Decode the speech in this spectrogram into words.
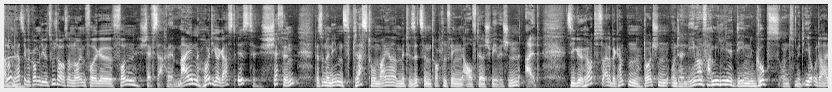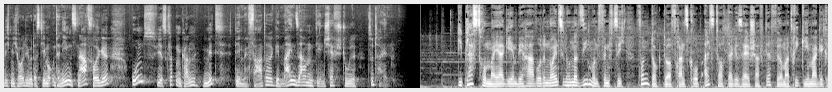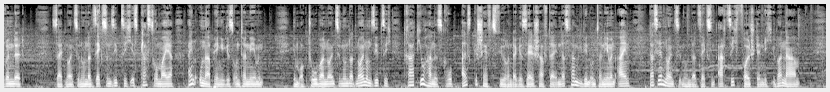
Hallo und herzlich willkommen, liebe Zuschauer, zur neuen Folge von Chefsache. Mein heutiger Gast ist Chefin des Unternehmens Plastromeyer mit Sitz in Trochtelfingen auf der Schwäbischen Alb. Sie gehört zu einer bekannten deutschen Unternehmerfamilie, den Grupps. Und mit ihr unterhalte ich mich heute über das Thema Unternehmensnachfolge und wie es klappen kann, mit dem Vater gemeinsam den Chefstuhl zu teilen. Die Plastromeyer GmbH wurde 1957 von Dr. Franz Grupp als Tochtergesellschaft der Firma Trigema gegründet. Seit 1976 ist Plastromeyer ein unabhängiges Unternehmen. Im Oktober 1979 trat Johannes Grupp als geschäftsführender Gesellschafter in das Familienunternehmen ein, das er 1986 vollständig übernahm.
